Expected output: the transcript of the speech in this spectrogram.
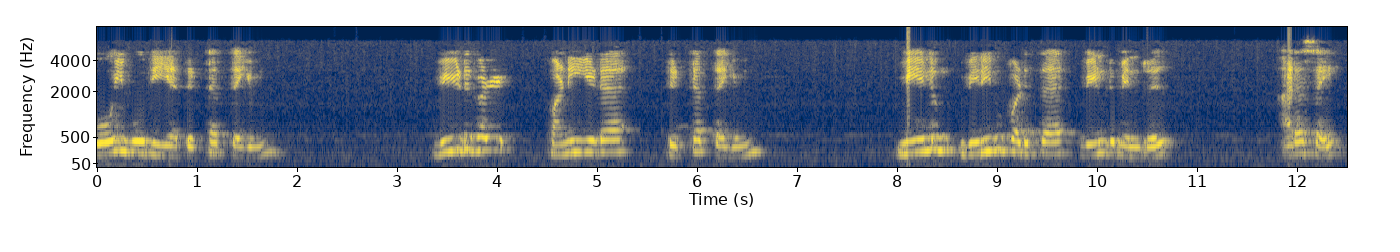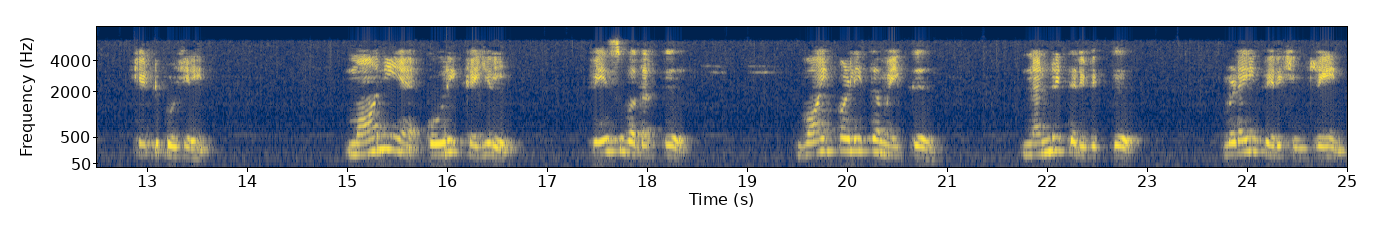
ஓய்வூதிய திட்டத்தையும் வீடுகள் பணியிட திட்டத்தையும் மேலும் விரிவுபடுத்த வேண்டுமென்று அரசை கேட்டுக்கொள்கிறேன். மானிய கோரிக்கையில் பேசுவதற்கு வாய்ப்பளித்தமைக்கு நன்றி தெரிவித்து விடை பெறுகின்றேன்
